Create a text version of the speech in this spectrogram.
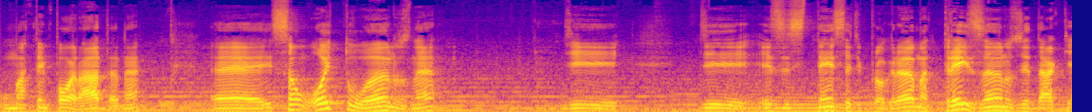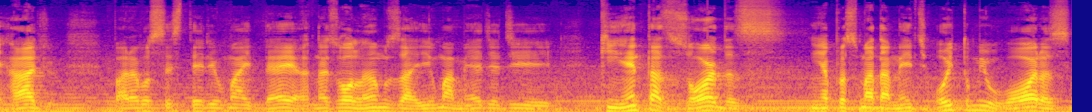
uma temporada, né? É, e são oito anos, né? De, de existência de programa, três anos de Dark Rádio. Para vocês terem uma ideia, nós rolamos aí uma média de 500 hordas em aproximadamente 8 mil horas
